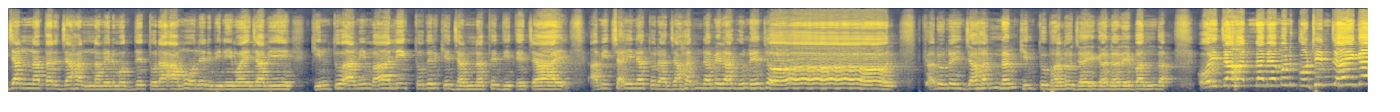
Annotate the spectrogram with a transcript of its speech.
জান্নাত আর জাহান্নামের মধ্যে তোরা আমলের বিনিময়ে যাবি। কিন্তু আমি মালিক তোদেরকে জান্নাতে দিতে চাই। আমি চাই না তোরা জাহান্নামের আগুনে জল কারণ এই জাহান্নাম কিন্তু ভালো জায়গা না রে বান্দা। ওই জাহান্নাম এমন কঠিন জায়গা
